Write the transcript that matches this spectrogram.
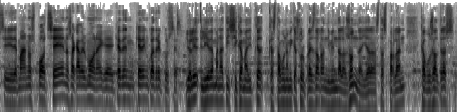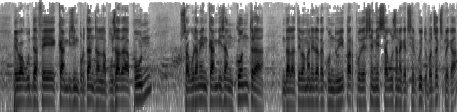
si demà no es pot ser, no s'acaba el món, eh, que queden, queden quatre curses. Jo li, li he demanat i sí que m'ha dit que, que estava una mica sorprès del rendiment de la Zonda i ara estàs parlant que vosaltres heu hagut de fer canvis importants en la posada a punt, segurament canvis en contra de la teva manera de conduir per poder ser més segurs en aquest circuit. Ho pots explicar?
